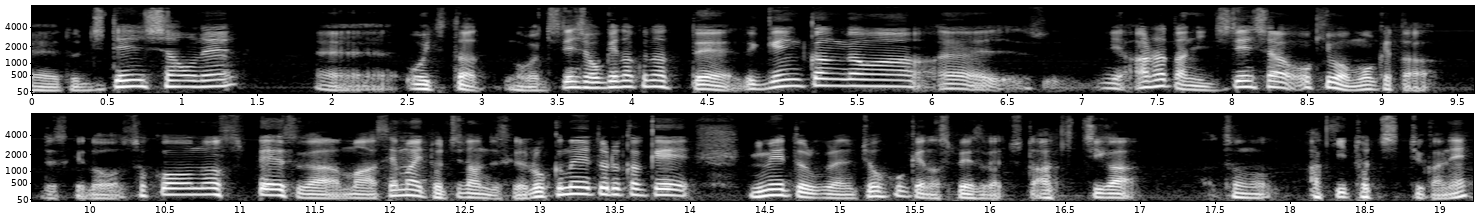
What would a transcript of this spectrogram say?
えっ、と、自転車をね、えー置いてたのが自転車置けなくなって、で、玄関側、えーに新たに自転車置き場を設けたんですけど、そこのスペースが、まあ狭い土地なんですけど、6メートルかけ2メートルぐらいの長方形のスペースがちょっと空き地が、その、空き土地っていうかね、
